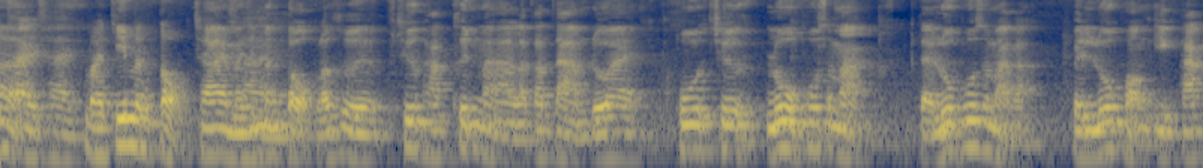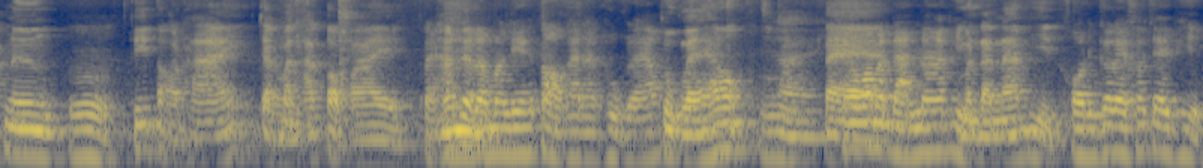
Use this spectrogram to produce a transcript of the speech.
อใช่ใช่มาจิ้มมันตก ใช่มันที่มันตกแล้วคือ ชื่อพักขึ้นมาแล้วก็ตามด้วยผู้ชื่อรูปผู้สมัคร แต่รูปผู้สมัครอะเป็นรูปของอีกพักหนึ่งอืมที่ต่อท้ายจากบรรทัดต่อไป แต่ถ้าเกิดเรามาเรียงต่อกันอะถูกแล้ว ถูกแล้วใช่แต่แค่ว่ามันดันหน้าผิดมันดันหน้าผิดคนก็เลยเข้าใจผิด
